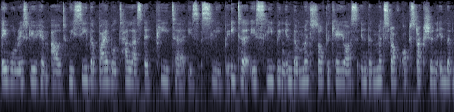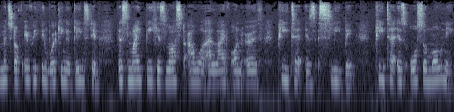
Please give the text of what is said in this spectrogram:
they will rescue him out. We see the Bible tell us that Peter is sleeping. Peter is sleeping in the midst of the chaos, in the midst of obstruction, in the midst of everything working against him. This might be his last hour alive on earth. Peter is sleeping. Peter is also mourning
